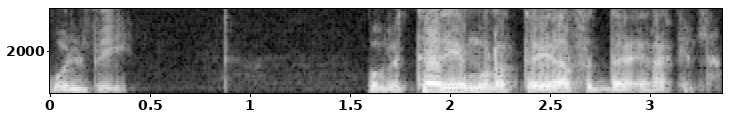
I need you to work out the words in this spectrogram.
وال V وبالتالي يمر التيار في الدائرة كلها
